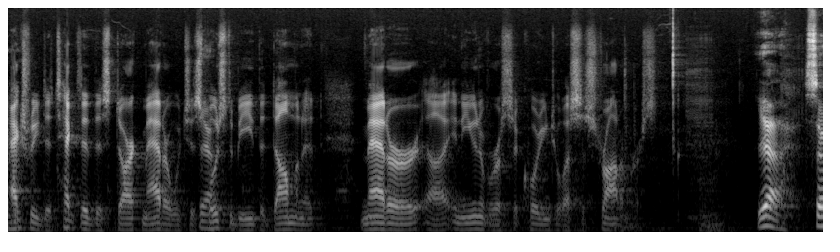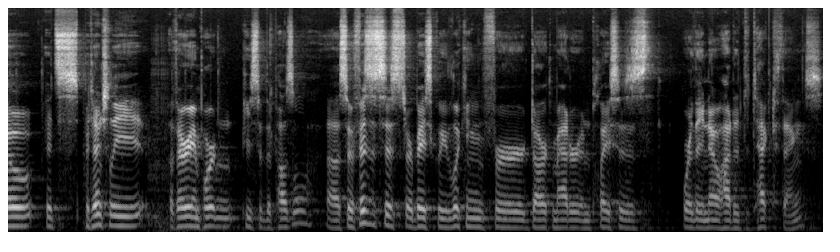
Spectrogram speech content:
actually detected this dark matter, which is. Yeah. supposed to be the dominant matter uh, in the universe according to us astronomers. Yeah, so it's potentially a very important piece of the puzzle. Uh, so physicists are basically looking for dark matter in places where they know how to detect things,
